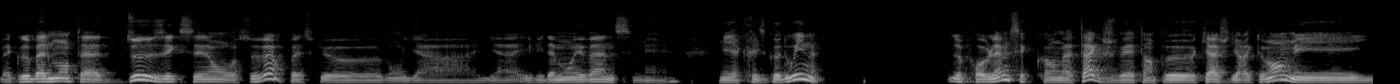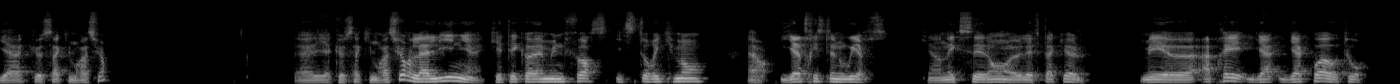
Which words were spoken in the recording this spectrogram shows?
Bah, globalement, tu as deux excellents receveurs parce que bon, il y a, y a, évidemment Evans, mais il y a Chris Godwin. Le problème, c'est qu'en attaque, je vais être un peu cash directement, mais il n'y a que ça qui me rassure. Euh, il n'y a que ça qui me rassure. La ligne, qui était quand même une force historiquement. Alors, il y a Tristan Wirfs, qui est un excellent euh, left tackle. Mais euh, après, il y a, quoi autour?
